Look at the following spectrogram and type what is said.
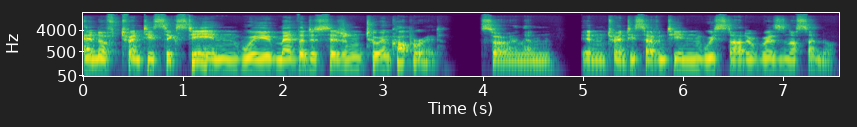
end of 2016, we made the decision to incorporate. So, and then in 2017, we started with Noscendo.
